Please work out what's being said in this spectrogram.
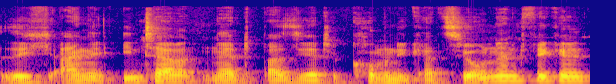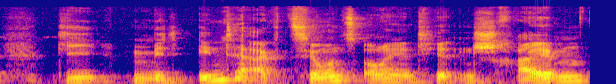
sich eine internetbasierte Kommunikation entwickelt, die mit interaktionsorientierten Schreiben,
